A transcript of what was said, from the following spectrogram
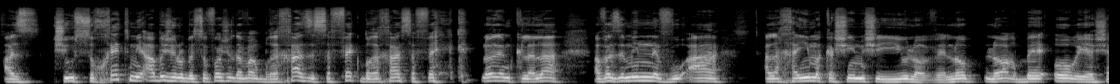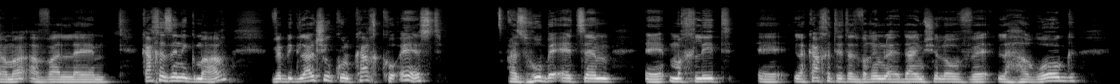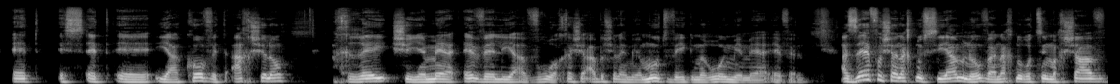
אז כשהוא סוחט מאבא שלו בסופו של דבר ברכה, זה ספק ברכה, ספק, לא יודע אם קללה, אבל זה מין נבואה על החיים הקשים שיהיו לו, ולא לא הרבה אור יש שם, אבל uh, ככה זה נגמר, ובגלל שהוא כל כך כועס, אז הוא בעצם אה, מחליט אה, לקחת את הדברים לידיים שלו ולהרוג את, את אה, יעקב, את אח שלו, אחרי שימי האבל יעברו, אחרי שאבא שלהם ימות ויגמרו עם ימי האבל. אז זה איפה שאנחנו סיימנו, ואנחנו רוצים עכשיו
